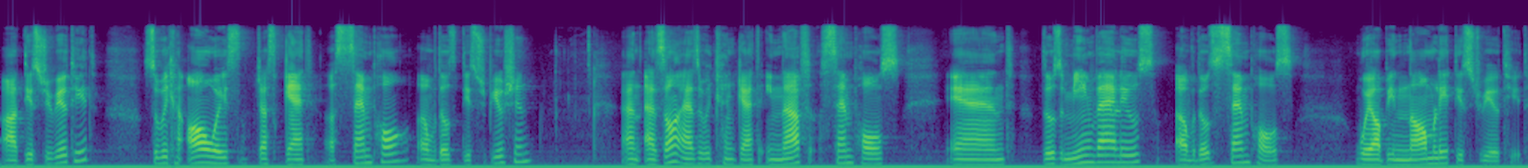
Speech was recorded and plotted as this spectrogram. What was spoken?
are distributed, so we can always just get a sample of those distribution. And as long as we can get enough samples and those mean values of those samples will be normally distributed.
